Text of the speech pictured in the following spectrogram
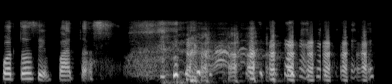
fotos de patas.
